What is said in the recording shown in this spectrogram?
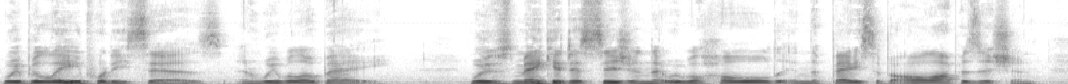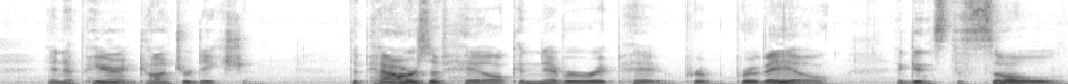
We believe what he says, and we will obey. We must make a decision that we will hold in the face of all opposition and apparent contradiction. The powers of hell can never repair, pre- prevail against the soul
